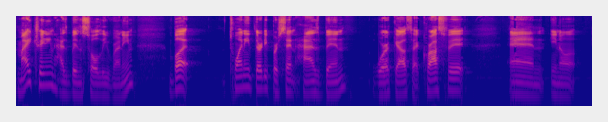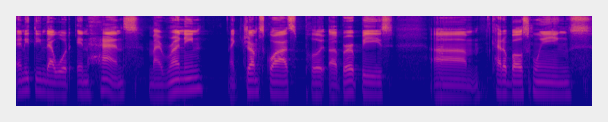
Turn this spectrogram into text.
my training has been solely running, but 20, 30% has been workouts at CrossFit and, you know, anything that would enhance my running, like jump squats, put uh, burpees, um, kettlebell swings,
